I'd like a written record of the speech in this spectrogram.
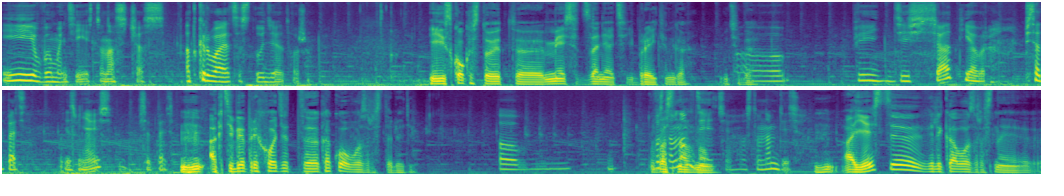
И в Иманте есть у нас сейчас. Открывается студия тоже. И сколько стоит э, месяц занятий брейкинга у тебя? А, 50 евро. 55. Извиняюсь. 55. Мгм. А к тебе приходят э, какого возраста люди? Э, В, В основном, основном. дети. В основном дети. А есть э, великовозрастные э,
